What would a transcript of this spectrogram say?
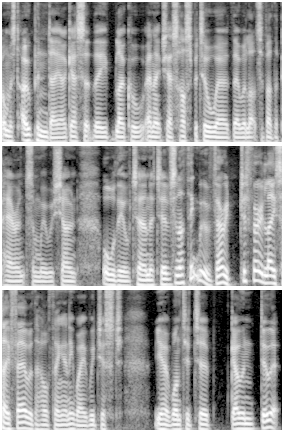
almost open day, I guess, at the local NHS hospital where there were lots of other parents, and we were shown all the alternatives. And I think we were very, just very laissez-faire with the whole thing. Anyway, we just, yeah, wanted to go and do it.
